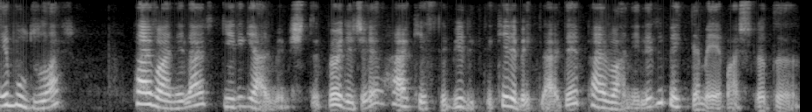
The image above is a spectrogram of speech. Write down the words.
Ne buldular? Pervaneler geri gelmemişti. Böylece herkesle birlikte kelebekler de pervaneleri beklemeye başladı.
